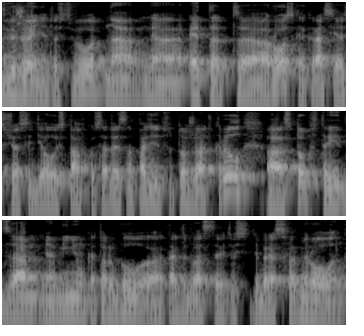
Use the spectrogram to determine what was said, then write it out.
движения. То есть вот на этот э, рост как раз я сейчас и делаю ставку. Соответственно, позицию тоже открыл. А стоп стоит за минимум, который был э, также 23 сентября сформирован.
